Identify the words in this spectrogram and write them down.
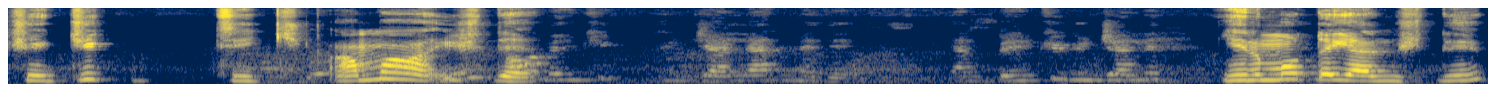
çekecektik ama işte Ama benimki güncellenmedi. Yani benimki güncelle yeni mod da gelmişti.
